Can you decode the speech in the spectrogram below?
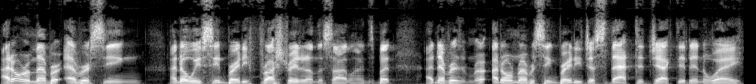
I don't remember ever seeing. I know we've seen Brady frustrated on the sidelines, but I never. I don't remember seeing Brady just that dejected in a way.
